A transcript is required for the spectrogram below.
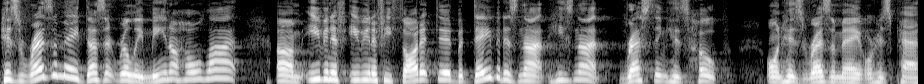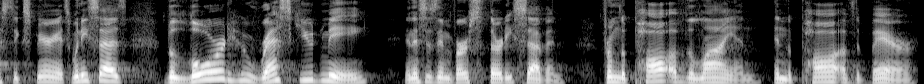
his resume doesn't really mean a whole lot. Um, even if even if he thought it did, but David is not. He's not resting his hope on his resume or his past experience. When he says, the Lord who rescued me, and this is in verse 37, from the paw of the lion and the paw of the bear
